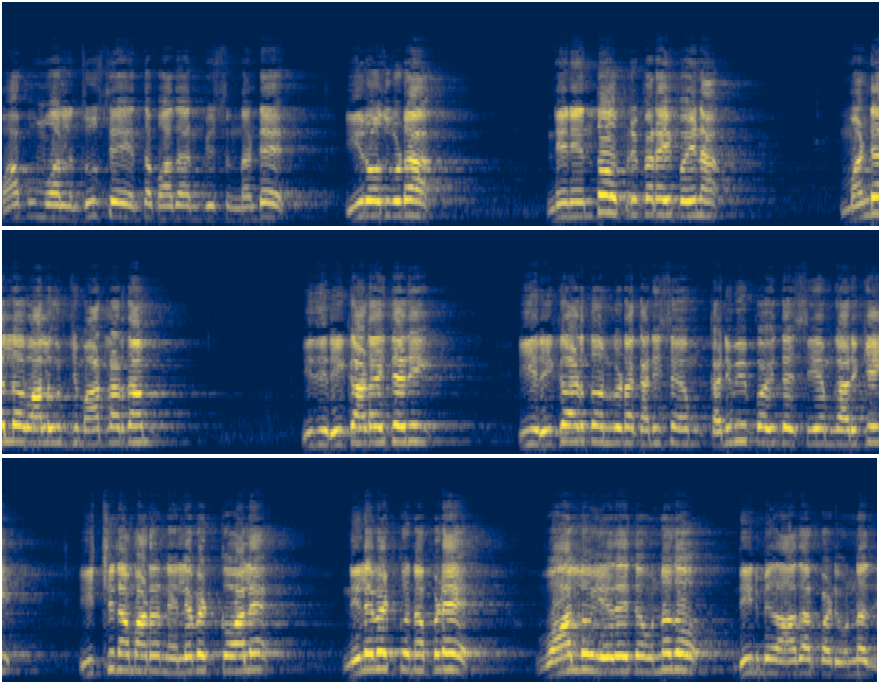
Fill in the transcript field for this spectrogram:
పాపం వాళ్ళని చూస్తే ఎంత బాధ అనిపిస్తుందంటే ఈరోజు కూడా నేను ఎంతో ప్రిపేర్ అయిపోయినా మండలిలో వాళ్ళ గురించి మాట్లాడదాం ఇది రికార్డ్ అవుతుంది ఈ రికార్డుతో కూడా కనీసం కనివిప్పు సీఎం గారికి. ఇచ్చిన మాట నిలబెట్టుకోవాలి. నిలబెట్టుకున్నప్పుడే వాళ్ళు ఏదైతే ఉన్నదో దీని మీద ఆధారపడి ఉన్నది.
